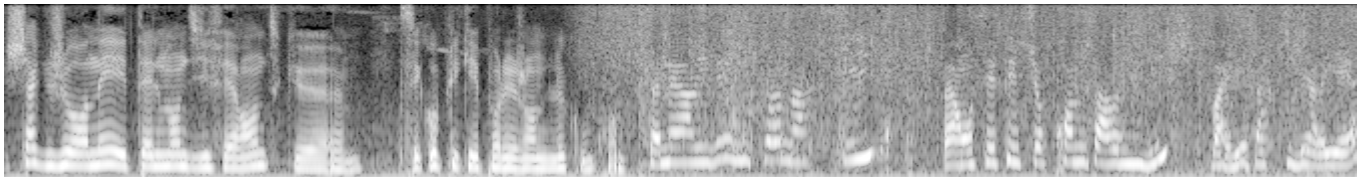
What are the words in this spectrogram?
chaque journée est tellement différente que c'est compliqué pour les gens de le comprendre. Ça m'est arrivé une fois, Marcy, bah, on s'est fait surprendre par une biche. Bah, elle est partie derrière.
